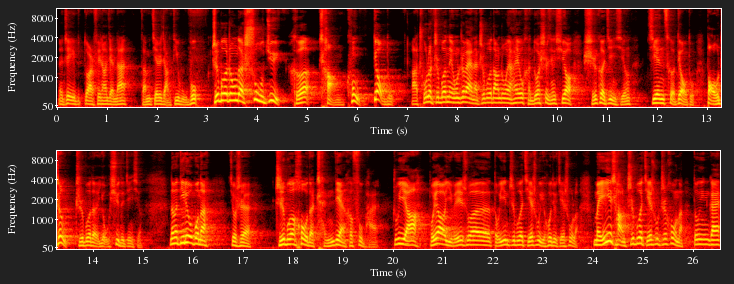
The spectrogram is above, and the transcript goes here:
那这一段非常简单，咱们接着讲第五步：直播中的数据和场控调度。啊，除了直播内容之外呢，直播当中呀还有很多事情需要时刻进行监测调度，保证直播的有序的进行。那么第六步呢，就是直播后的沉淀和复盘。注意啊，不要以为说抖音直播结束以后就结束了，每一场直播结束之后呢，都应该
